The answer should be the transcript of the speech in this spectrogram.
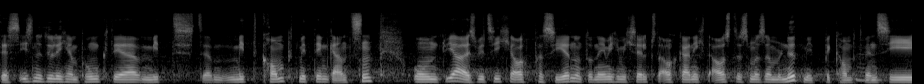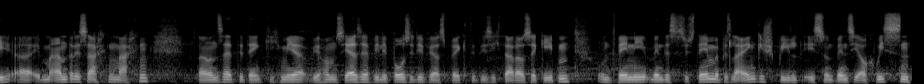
das ist natürlich ein Punkt, der, mit, der mitkommt mit dem Ganzen. Und ja, es wird sicher auch passieren, und da nehme ich mich selbst auch gar nicht aus, dass man es einmal nicht mitbekommt, wenn sie äh, eben andere Sachen machen. Auf der anderen Seite denke ich mir, wir haben sehr, sehr viele positive Aspekte, die sich daraus ergeben. Und wenn, ich, wenn das System ein bisschen eingespielt ist und wenn Sie auch wissen,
